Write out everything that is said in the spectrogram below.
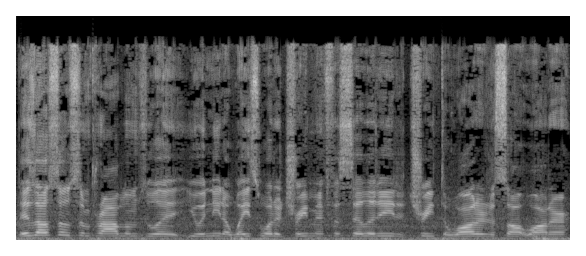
There's also some problems with you would need a wastewater treatment facility to treat the water, the salt water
